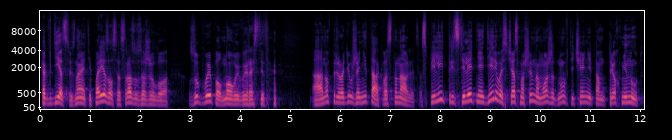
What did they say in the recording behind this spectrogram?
как в детстве, знаете, порезался, сразу зажило, зуб выпал, новый вырастет. А оно в природе уже не так восстанавливается. Спилить 30-летнее дерево сейчас машина может ну, в течение там, трех минут.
